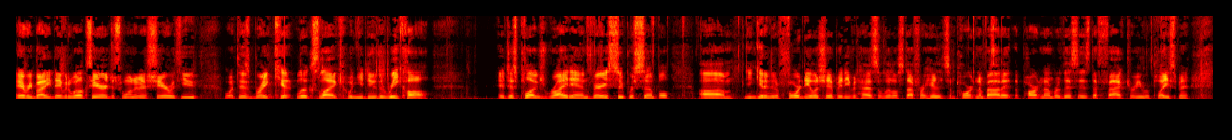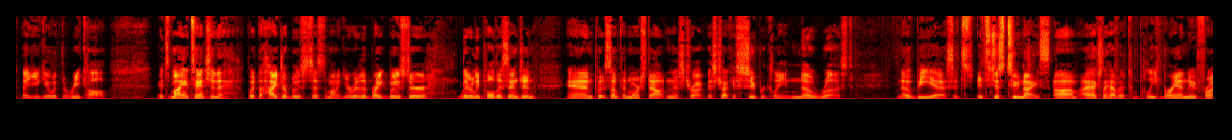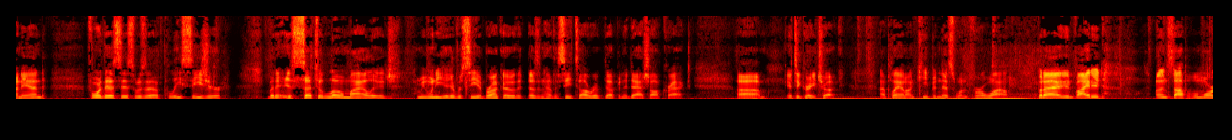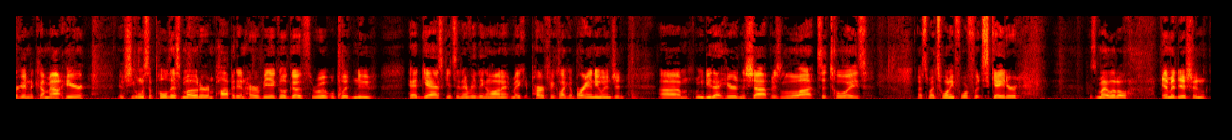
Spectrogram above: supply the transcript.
Hey everybody, David Wilkes here. Just wanted to share with you what this brake kit looks like when you do the recall. It just plugs right in, very super simple. Um, you can get it at a Ford dealership. It even has a little stuff right here that's important about it. The part number, this is the factory replacement that you get with the recall. It's my intention to put the Hydro Boost system on it. Get rid of the brake booster, literally pull this engine, and put something more stout in this truck. This truck is super clean, no rust, no BS. It's it's just too nice. Um, I actually have a complete brand new front end for this. This was a police seizure, but it is such a low mileage. I mean, when you ever see a Bronco that doesn't have the seats all ripped up and the dash all cracked, um, it's a great truck. I plan on keeping this one for a while. But I invited Unstoppable Morgan to come out here if she wants to pull this motor and pop it in her vehicle, go through it, we'll put new head gaskets and everything on it, make it perfect like a brand new engine. Um, we can do that here in the shop. There's lots of toys. That's my 24 foot skater. This is my little M Edition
